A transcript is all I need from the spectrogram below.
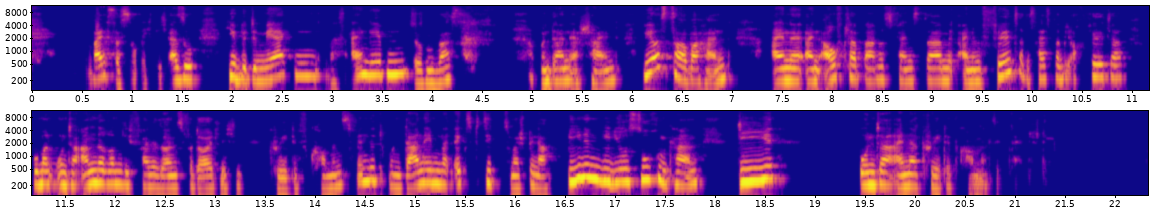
weiß das so richtig. Also hier bitte merken, was eingeben, irgendwas. Und dann erscheint wie aus Zauberhand eine, ein aufklappbares Fenster mit einem Filter, das heißt glaube ich auch Filter, wo man unter anderem, die Falle soll es verdeutlichen, Creative Commons findet und daneben dann explizit zum Beispiel nach Bienenvideos suchen kann, die unter einer Creative Commons Lizenz stehen.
